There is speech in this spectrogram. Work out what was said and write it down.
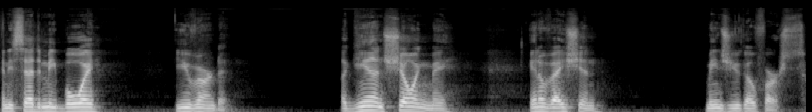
And he said to me, Boy, you've earned it. Again, showing me innovation means you go first.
